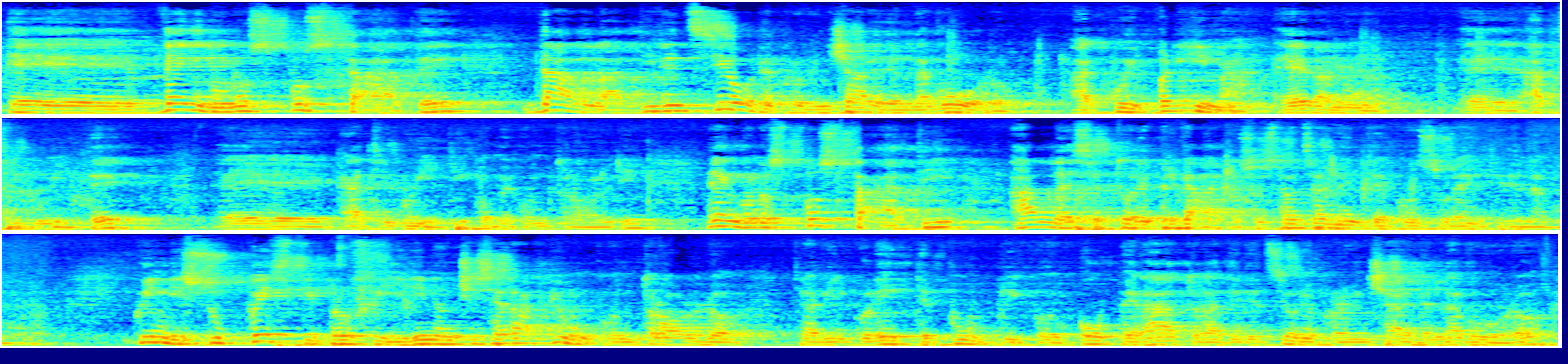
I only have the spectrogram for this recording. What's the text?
eh, vengono spostate dalla direzione provinciale del lavoro a cui prima erano eh, attribuite, eh, attribuiti come controlli, vengono spostati al settore privato, sostanzialmente ai consulenti del lavoro. Quindi su questi profili non ci sarà più un controllo, tra virgolette, pubblico operato dalla direzione provinciale del lavoro,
